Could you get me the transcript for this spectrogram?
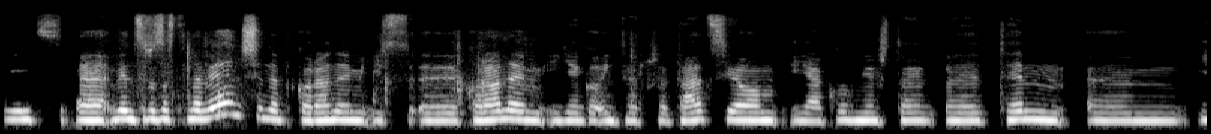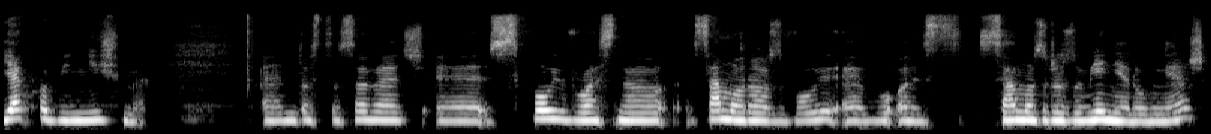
Więc, e, więc zastanawiając się nad Koranem i, s- e, Koranem i jego interpretacją, jak również te, e, tym, jak powinniśmy dostosować swój własny samorozwój, samozrozumienie również,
